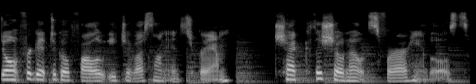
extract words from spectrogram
don't forget to go follow each of us on Instagram. Check the show notes for our handles.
